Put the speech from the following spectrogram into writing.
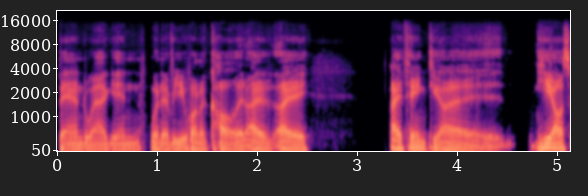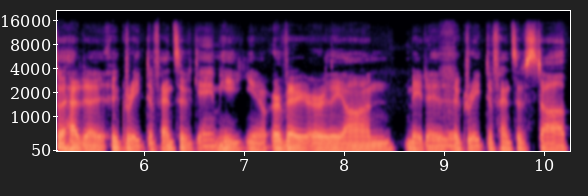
bandwagon, whatever you want to call it. I, I, I think uh, he also had a, a, great defensive game. He, you know, or very early on made a, a great defensive stop.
